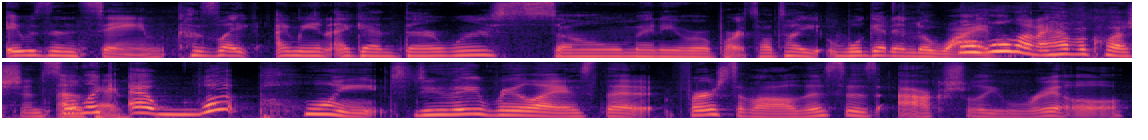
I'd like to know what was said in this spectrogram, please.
it was insane because like i mean again there were so many reports i'll tell you we'll get into why Well, hold on. I have a question. So, like, at what point do they realize that, first of all, this is actually real?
